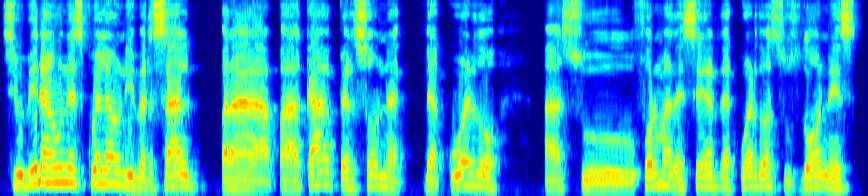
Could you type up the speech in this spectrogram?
Si hubiera una escuela universal para, cada persona, de acuerdo a su forma de ser, de acuerdo a sus dones,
